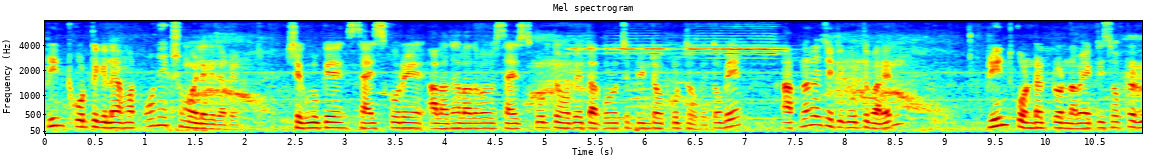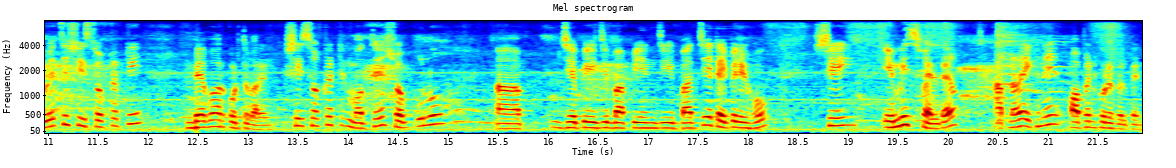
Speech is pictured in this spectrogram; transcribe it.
প্রিন্ট করতে গেলে আমার অনেক সময় লেগে যাবে। সেগুলোকে সাইজ করে আলাদা আলাদাভাবে সাইজ করতে হবে, তারপর হচ্ছে প্রিন্ট আউট করতে হবে। তবে আপনারা যেটি করতে পারেন প্রিন্ট কন্ডাক্টর নামে একটি সফটওয়্যার রয়েছে, সেই সফটওয়্যারটি ব্যবহার করতে পারেন। সেই সফটওয়্যারটির মধ্যে সবগুলো জেপিজি বা পিএনজি বা যে টাইপেরই হোক, সেই ইমেজ ফাইলটা আপনারা এখানে ওপেন করে ফেলবেন।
